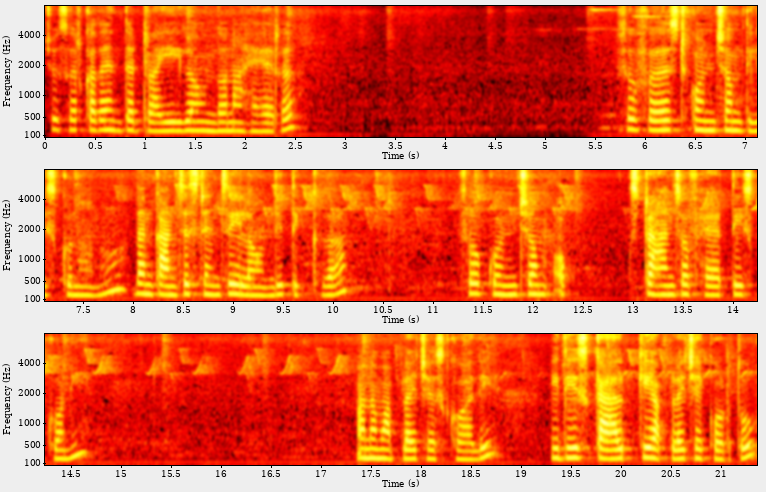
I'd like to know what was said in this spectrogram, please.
చూసారు కదా ఎంత డ్రైగా ఉందో నా హెయిర్. సో ఫస్ట్ కొంచెం తీసుకున్నాను. దాని కన్సిస్టెన్సీ ఇలా ఉంది థిక్గా. సో కొంచెం స్ట్రాండ్స్ ఆఫ్ హెయిర్ తీసుకొని మనం అప్లై చేసుకోవాలి. ఇది స్కాల్ప్కి అప్లై చేయకూడదు.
